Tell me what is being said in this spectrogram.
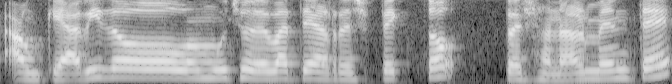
aunque ha habido mucho debate al respecto, personalmente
